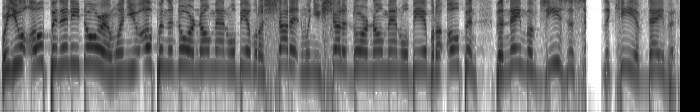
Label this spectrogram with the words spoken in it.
Where you open any door, and when you open the door, no man will be able to shut it. And when you shut a door, no man will be able to open. The name of Jesus is the key of David.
